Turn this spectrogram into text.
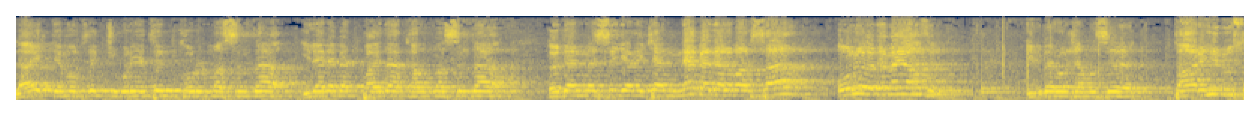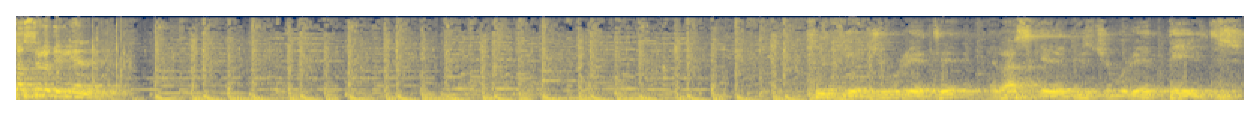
layık demokratik cumhuriyetin korunmasında, ilelebet payidar kalmasında ödenmesi gereken ne bedel varsa onu ödemeye hazırım. İlber hocamızı, tarihin ustasını dinleyelim. Türkiye Cumhuriyeti rastgele bir cumhuriyet değildir.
